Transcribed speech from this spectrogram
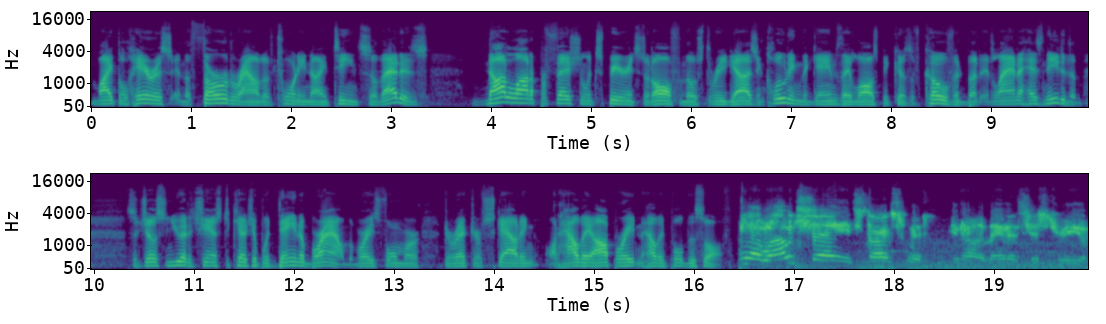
Michael Harris in the third round of 2019. So that is not a lot of professional experience at all from those three guys, including the games they lost because of COVID, but Atlanta has needed them. So, Justin, you had a chance to catch up with Dana Brown, the Braves' former director of scouting, on how they operate and how they pulled this off. Yeah, well, I would say it starts with, you know, Atlanta's history of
